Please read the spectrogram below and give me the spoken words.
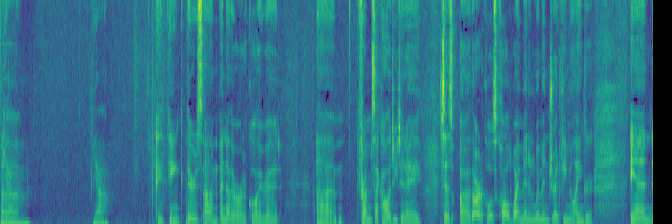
Yeah. Um, yeah. I think there's um, another article I read um, from Psychology Today. Says uh, the article is called "Why Men and Women Dread Female Anger," and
